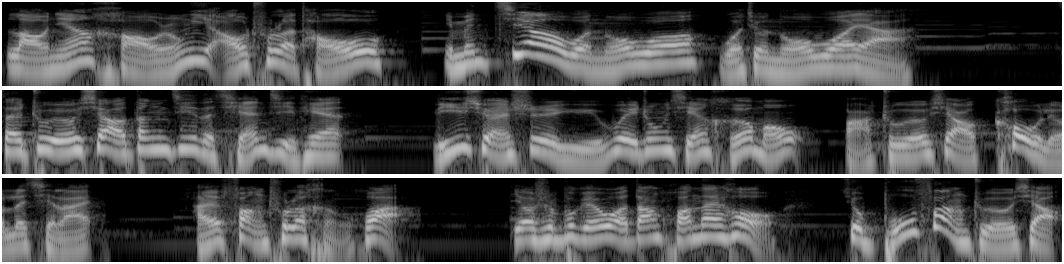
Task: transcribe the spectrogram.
老娘好容易熬出了头，你们叫我挪窝，我就挪窝呀。在朱由校登基的前几天。李选侍与魏忠贤合谋，把朱由校扣留了起来，还放出了狠话：要是不给我当皇太后，就不放朱由校。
